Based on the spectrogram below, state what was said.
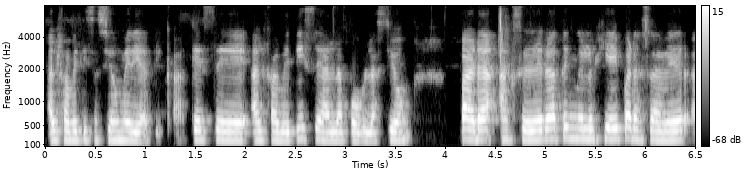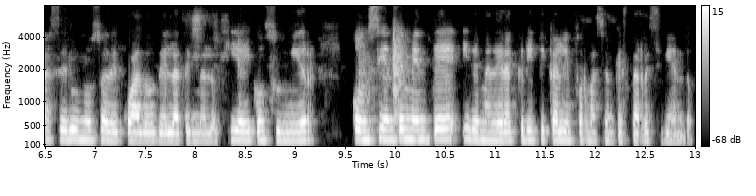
alfabetización mediática, que se alfabetice a la población para acceder a tecnología y para saber hacer un uso adecuado de la tecnología y consumir conscientemente y de manera crítica la información que está recibiendo.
